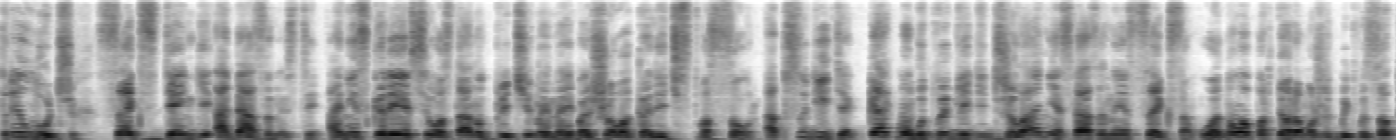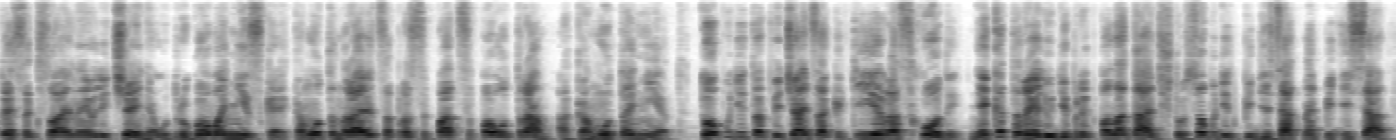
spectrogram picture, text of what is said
Три лучших. Секс, деньги, обязанности. Они, скорее всего, станут причиной наибольшого количества ссор. Обсудите, как могут выглядеть желания, связанные с сексом. У одного партнера может быть высокое сексуальное влечение, у другого низкое. Кому-то нравится просыпаться по утрам, а кому-то нет. Кто будет отвечать отвечать за какие расходы. Некоторые люди предполагают, что все будет 50 на 50,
